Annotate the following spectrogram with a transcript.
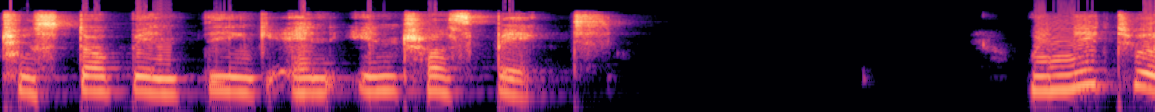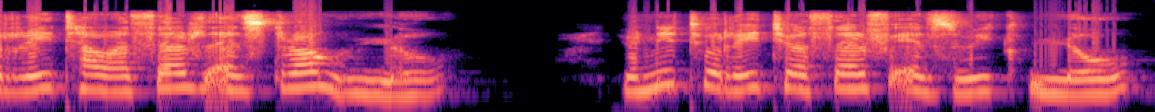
to stop and think and introspect. We need to rate ourselves as strong? No. You need to rate yourself as weak? No.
